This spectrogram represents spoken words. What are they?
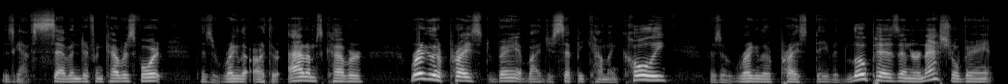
There's gonna have seven different covers for it. There's a regular Arthur Adams cover, regular priced variant by Giuseppe Camuncoli, there's a regular priced David Lopez International variant,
